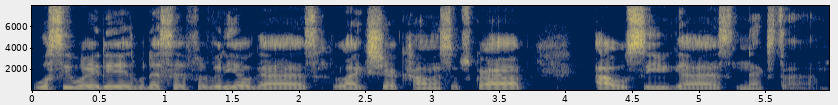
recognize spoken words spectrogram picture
we'll see what it is. But that's it for video, guys. Like, share, comment, subscribe. I will see you guys next time.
